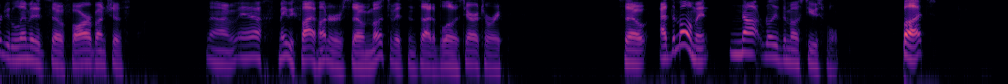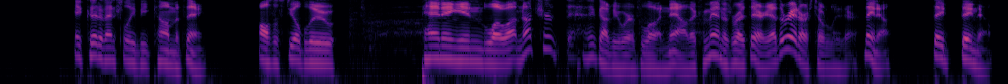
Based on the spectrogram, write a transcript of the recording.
pretty limited so far. A bunch of, uh, eh, maybe 500 or so. Most of it's inside of Bloa's territory. So at the moment, not really the most useful. But it could eventually become a thing. Also, Steel Blue penning in Bloa. I'm not sure. They've got to be aware of Bloa now. Their commander's right there. Yeah, the radar's totally there. They know. They, they know.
